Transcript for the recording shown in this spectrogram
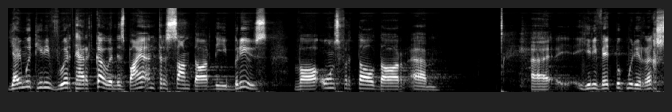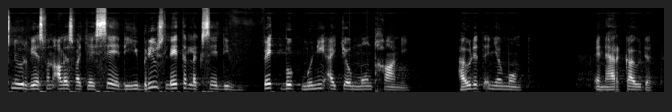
jy moet hierdie woord herkou en dis baie interessant daar die Hebreëus waar ons vertaal daar ehm um, uh hierdie wetboek moet die rigsnoer wees van alles wat jy sê. Die Hebreëus letterlik sê die wetboek moenie uit jou mond gaan nie. Hou dit in jou mond en herkou dit.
